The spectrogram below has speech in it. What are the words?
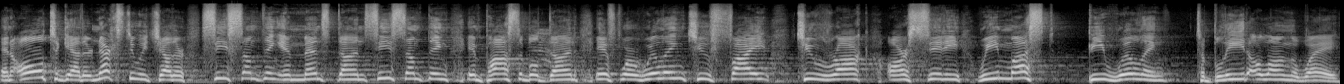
and all together next to each other see something immense done, see something impossible done, if we're willing to fight to rock our city, we must be willing to bleed along the way.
